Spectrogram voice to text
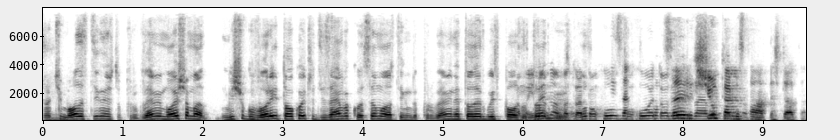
Значи мога да стигнеш до проблеми, можеш, ама Мишо говори и то, който дизайнва класа, може да стигне до проблеми, не то да го използва. Ама Той именно, ама това е по-хубаво, по-хубаво е се да е решил как да станат нещата.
